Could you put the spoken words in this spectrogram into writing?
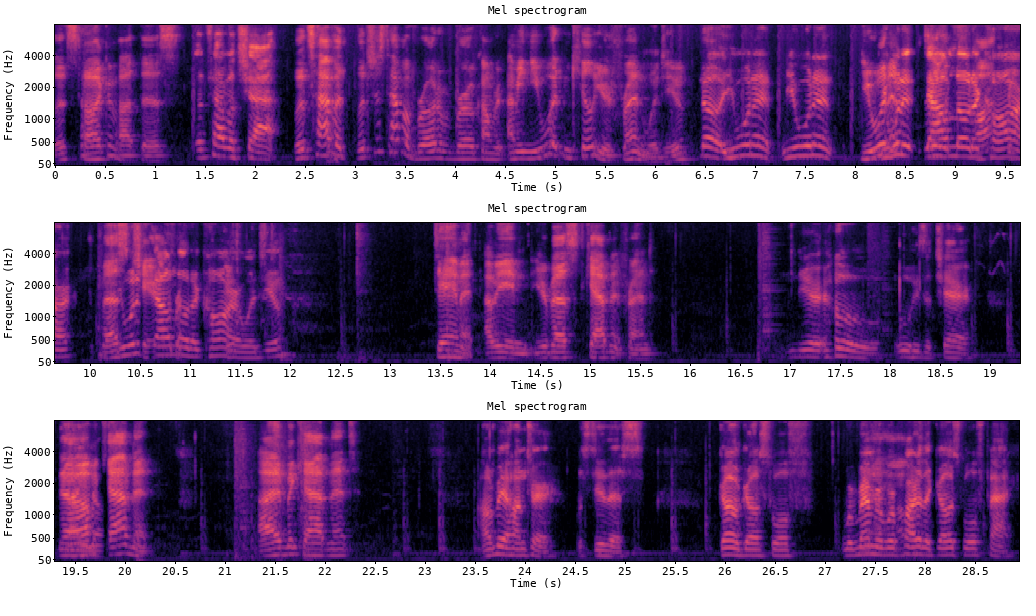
let's talk about this. Let's have a chat. Let's have a let's just have a bro to bro conversation. I mean, you wouldn't kill your friend, would you? No, you wouldn't. You wouldn't. You You wouldn't, wouldn't download a car. Best You wouldn't chair for- download a car, would you? Damn it! I mean, your best cabinet friend. You're. Oh, ooh, he's a chair. No, Now I'm know. a cabinet. I'm a cabinet. I'm gonna be a hunter. Let's do this. Go, Ghost Wolf. Remember, we're part of the Ghost Wolf pack.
